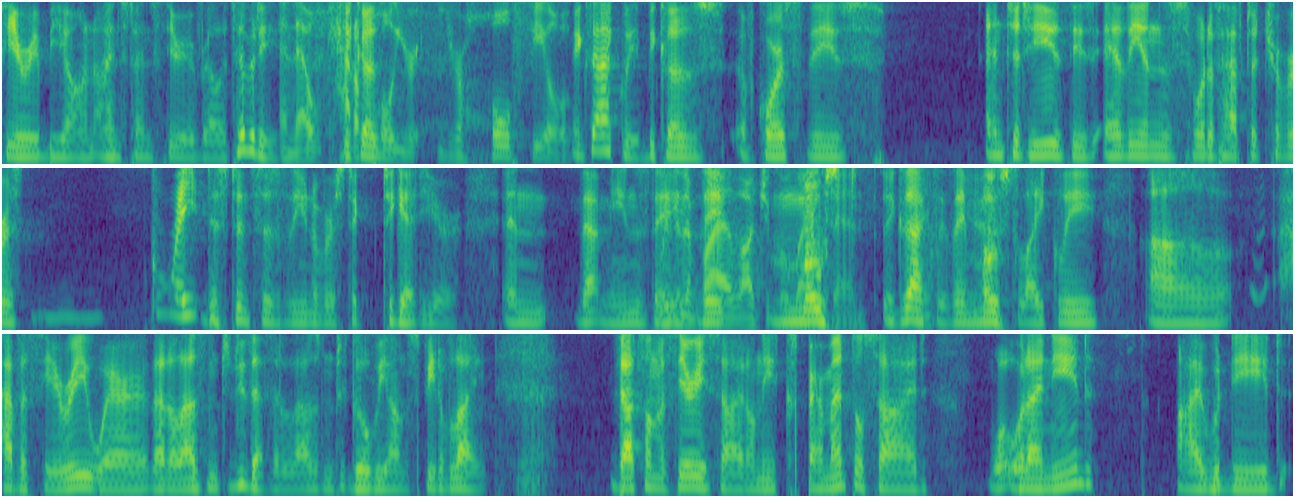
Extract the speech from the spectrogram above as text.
theory beyond einstein's theory of relativity And that will Because- catapult your your whole field. Exactly, because of course these entities, these aliens, would have have to traverse great distances of the universe to, to get here, and that means they Within a they biological most lifespan, exactly they Yeah. most likely uh, have a theory where that allows them to do that, that allows them to go beyond the speed of light. Yeah. That's on the theory side. On the experimental side, what would I need? I would need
